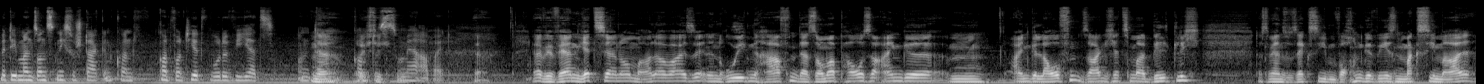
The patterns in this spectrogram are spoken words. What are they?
mit denen man sonst nicht so stark konf konfrontiert wurde wie jetzt. Und dann ja, kommt richtig. es zu mehr Arbeit. Ja. Ja, wir wären jetzt ja normalerweise in den ruhigen Hafen der Sommerpause einge, ähm, eingelaufen, sage ich jetzt mal bildlich. Das wären so sechs, sieben Wochen gewesen, maximal.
